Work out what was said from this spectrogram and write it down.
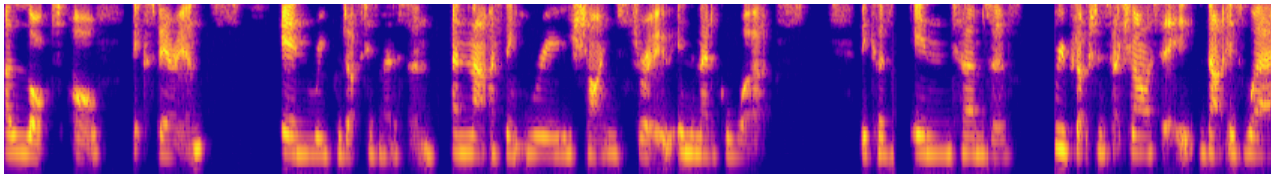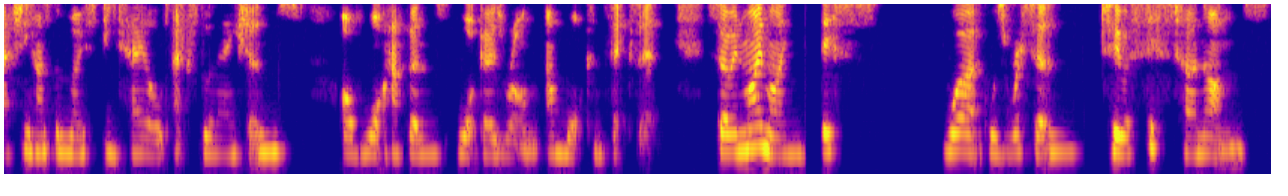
a lot of experience in reproductive medicine. And that I think really shines through in the medical works. Because in terms of reproduction and sexuality, that is where she has the most detailed explanations of what happens, what goes wrong, and what can fix it. So, in my mind, this work was written to assist her nuns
